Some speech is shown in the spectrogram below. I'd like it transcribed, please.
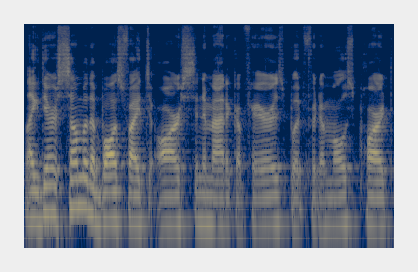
Like, there are some of the boss fights are cinematic affairs, but for the most part,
